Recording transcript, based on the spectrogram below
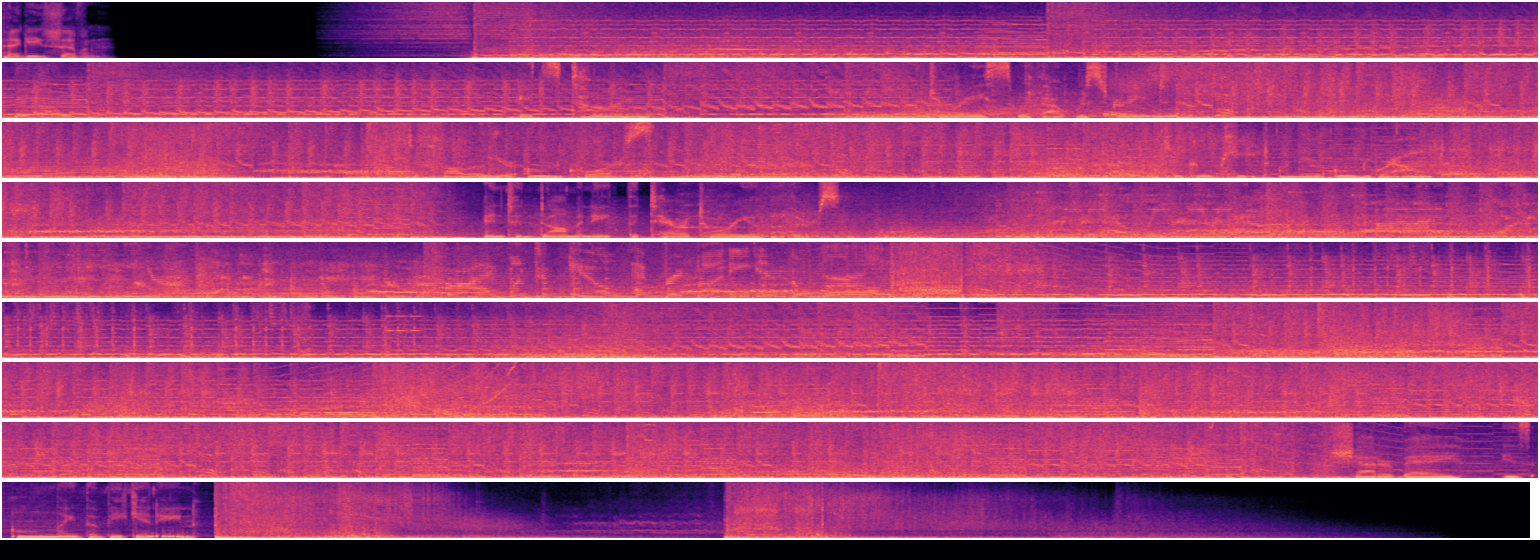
Peggy 7. It's time to race without restraint. To follow your own course. Compete on your own ground. And to dominate the territory of others. Bay is only the beginning.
